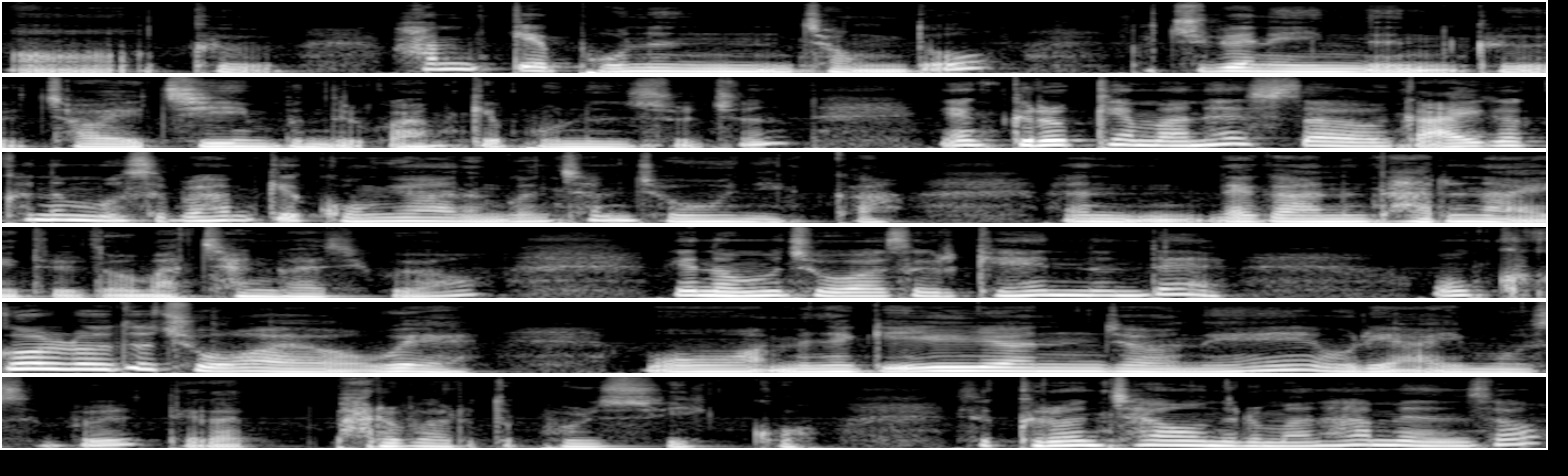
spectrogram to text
어 그 함께 보는 정도 그 주변에 있는 그 저의 지인분들과 함께 보는 수준 그냥 그렇게만 했어요. 그러니까 아이가 크는 모습을 함께 공유하는 건 참 좋으니까 한 내가 아는 다른 아이들도 마찬가지고요. 그게 너무 좋아서 그렇게 했는데 어 그걸로도 좋아요. 왜? 뭐 만약에 1년 전에 우리 아이 모습을 내가 바로바로 또 볼 수 있고 그래서 그런 차원으로만 하면서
